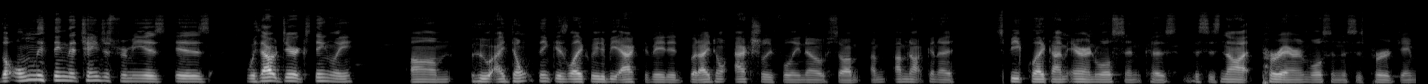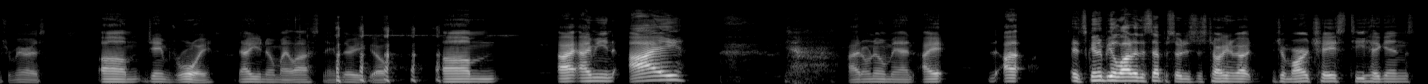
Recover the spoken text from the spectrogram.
The only thing that changes for me is is without Derek Stingley, um, who I don't think is likely to be activated, but I don't actually fully know. So I'm I'm, I'm not gonna speak like I'm Aaron Wilson because this is not per Aaron Wilson. This is per James Ramirez. Um, James Roy. Now you know my last name. There you go. um, I I mean I I don't know, man. I, I it's gonna be a lot of this episode is just talking about Ja'Marr Chase, Tee Higgins.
